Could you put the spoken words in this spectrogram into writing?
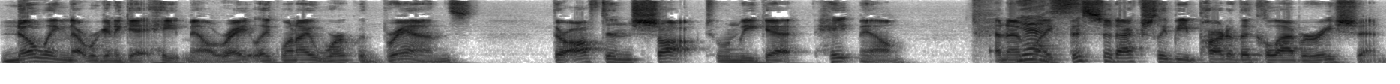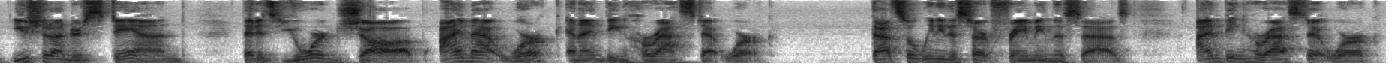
knowing that we're going to get hate mail, right? Like when I work with brands, they're often shocked when we get hate mail. And I'm Yes. like, this should actually be part of the collaboration. You should understand that it's your job. I'm at work and I'm being harassed at work. That's what we need to start framing this as. I'm being harassed at work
